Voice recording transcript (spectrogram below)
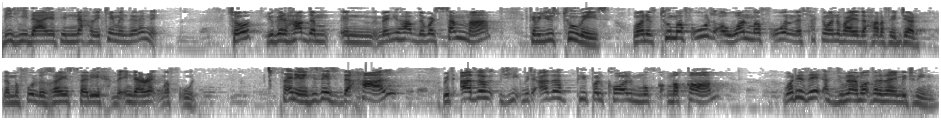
bi hidayatin nahwi. Came in there, isn't it? So, you can have them, in, when you have the word samma, it can be used two ways. One with two maf'uls or one maf'ul and the second one via the harf jar. The maf'ul ghayr sarih, the indirect maf'ul. So anyway, he says the hal, which other, which other people call maqam, what is it? As jumla mu'tada in between.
